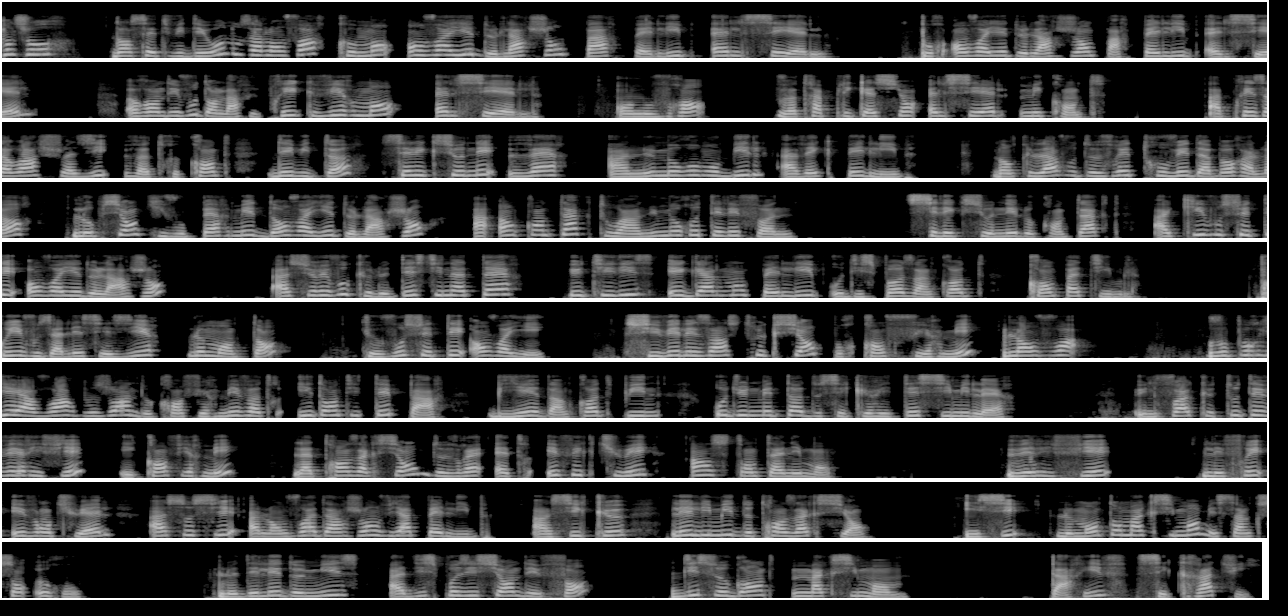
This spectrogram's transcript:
Bonjour, dans cette vidéo, nous allons voir comment envoyer de l'argent par Paylib LCL. Pour envoyer de l'argent par Paylib LCL, rendez-vous dans la rubrique Virement LCL en ouvrant votre application LCL Mes comptes. Après avoir choisi votre compte débiteur, sélectionnez vers un numéro mobile avec Paylib. Donc là, vous devrez trouver d'abord alors l'option qui vous permet d'envoyer de l'argent à un contact ou à un numéro téléphone. Sélectionnez le contact à qui vous souhaitez envoyer de l'argent. Assurez-vous que le destinataire utilise également Paylib ou dispose d'un compte compatible. Puis vous allez saisir le montant que vous souhaitez envoyer. Suivez les instructions pour confirmer l'envoi vous pourriez avoir besoin de confirmer votre identité par biais d'un code PIN ou d'une méthode de sécurité similaire. Une fois que tout est vérifié et confirmé, la transaction devrait être effectuée instantanément. Vérifiez les frais éventuels associés à l'envoi d'argent via Paylib, ainsi que les limites de transaction. Ici, le montant maximum est 500 euros. Le délai de mise à disposition des fonds, 10 secondes maximum. Tarif, c'est gratuit.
